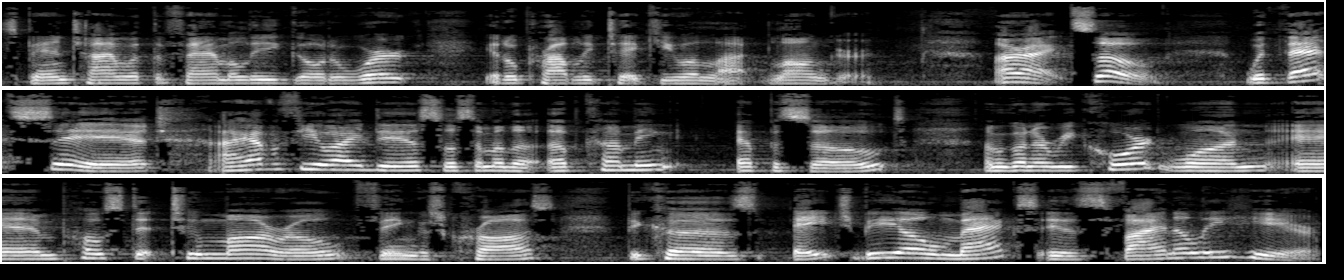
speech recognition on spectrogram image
spend time with the family, go to work, it'll probably take you a lot longer. All right, so with that said, I have a few ideas for some of the upcoming episodes. I'm going to record one and post it tomorrow, fingers crossed, because HBO Max is finally here.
